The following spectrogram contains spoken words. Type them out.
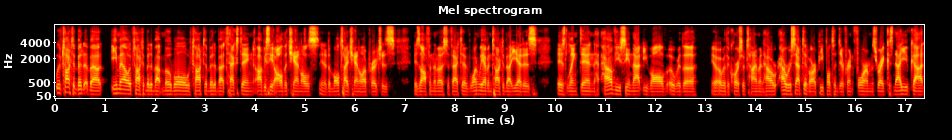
We've talked a bit about email, we've talked a bit about mobile, we've talked a bit about texting. Obviously all the channels, you know, the multi-channel approach is is often the most effective. One we haven't talked about yet is is LinkedIn. How have you seen that evolve over the you know, over the course of time, and how how receptive are people to different forms, right? Because now you've got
